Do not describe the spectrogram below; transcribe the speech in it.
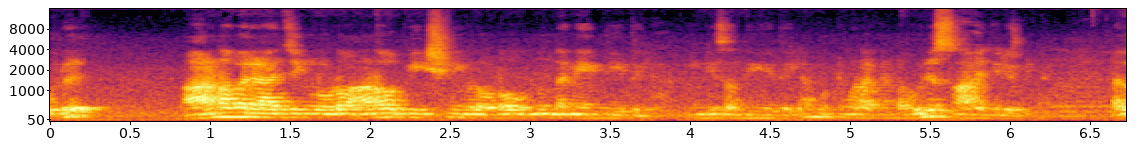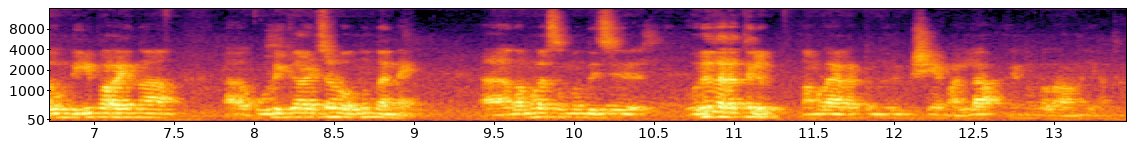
ഒരു ആണവ രാജ്യങ്ങളോടോ ആണവ ഭീഷണികളോടോ ഒന്നും തന്നെ എന്ത് ചെയ്യത്തില്ല. ഇന്ത്യ സന്ധി ചെയ്തില്ല മുട്ടുമുടക്കേണ്ട ഒരു സാഹചര്യമില്ല അതുകൊണ്ട് ഈ പറയുന്ന കൂടിക്കാഴ്ചകളൊന്നും തന്നെ നമ്മളെ സംബന്ധിച്ച് ഒരു തരത്തിലും നമ്മളെ അലട്ടുന്ന ഒരു വിഷയമല്ല എന്നുള്ളതാണ് യാഥാർത്ഥ്യം.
